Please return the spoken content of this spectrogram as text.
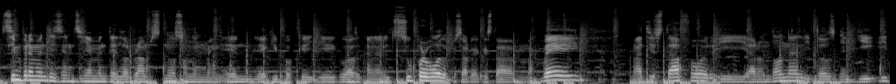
Simplemente y sencillamente los Rams no son el, equipo que llegó a ganar el Super Bowl a pesar de que está McVay, Matthew Stafford y Aaron Donald y todos y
